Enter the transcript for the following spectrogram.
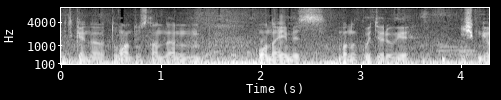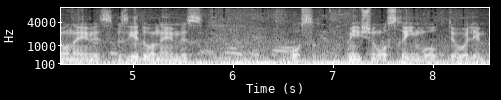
Өйткені туған туысқандарың оңай емес бұны көтеруге. Ешкімге оңай емес бізге де оңай емес. Осы мен үшін осы қиын болды деп ойлаймын.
